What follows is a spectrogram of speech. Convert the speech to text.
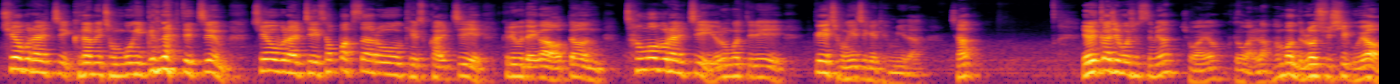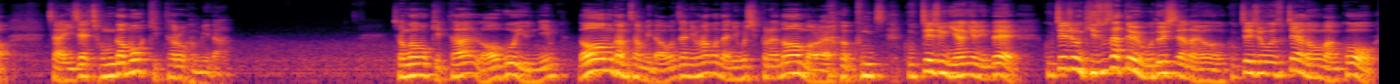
취업을 할지 그 다음에 전공이 끝날 때쯤 취업을 할지 석박사로 계속 갈지 그리고 내가 어떤 창업을 할지 이런 것들이 꽤 정해지게 됩니다. 자 여기까지 보셨으면 좋아요, 구독, 알람 한번 눌러주시고요. 자 이제 전과목 기타로 갑니다. 전과목 기타 러브유님 너무 감사합니다. 원장님 학원 다니고 싶으나 너무 멀어요. 국- 국제중 2학년인데 국제중은 기숙사 때문에 못 오시잖아요. 국제중은 숙제가 너무 많고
